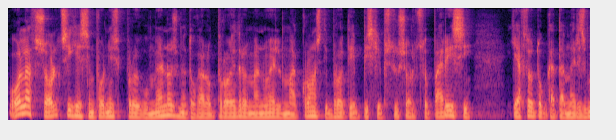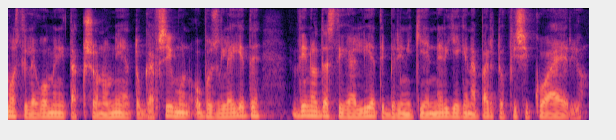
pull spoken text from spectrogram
Ο Όλαφ Σολτς είχε συμφωνήσει προηγουμένως με τον Γάλλο πρόεδρο Εμμανουέλ Μακρόν στην πρώτη επίσκεψη του Σολτς στο Παρίσι για αυτό τον καταμερισμό στη λεγόμενη ταξονομία των καυσίμων, όπως λέγεται, δίνοντας στη Γαλλία την πυρηνική ενέργεια για να πάρει το φυσικό αέριο.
